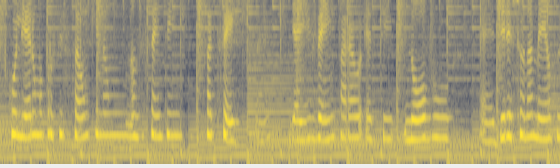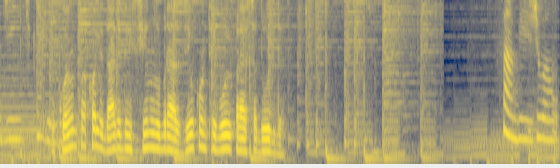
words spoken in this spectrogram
escolher uma profissão que não, não se sentem satisfeitos. Né? E aí vem para esse novo é, direcionamento de, de carreira. O quanto a qualidade do ensino no Brasil contribui para essa dúvida? Sabe, João,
